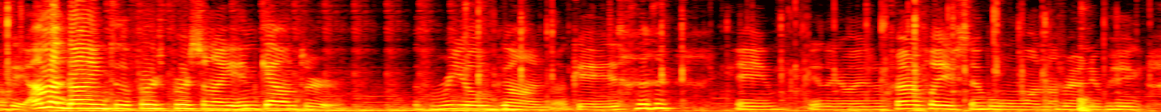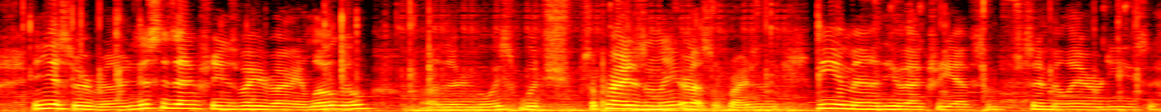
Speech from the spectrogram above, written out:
okay, I'm not dying to the first person I encounter real gun, okay? okay, okay, guys, I'm trying to play a simple one, not brand new pig. And yes, sir, brother, this is actually inspired by my logo, uh, there go, which surprisingly, or not surprisingly, me and Matthew actually have some similarities.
